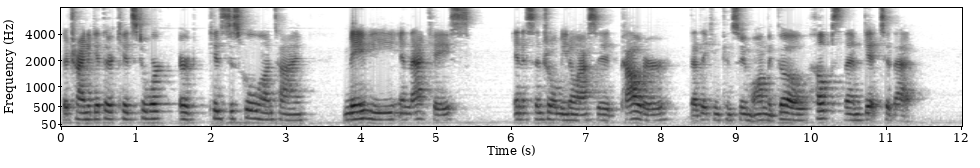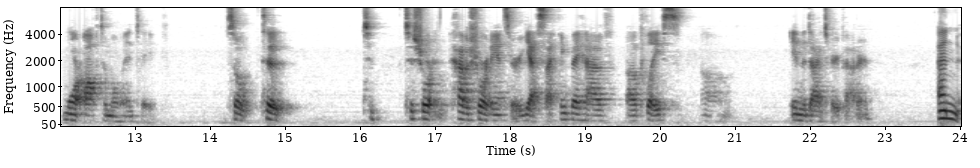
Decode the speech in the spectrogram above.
they're trying to get their kids to work or kids to school on time maybe in that case, an essential amino acid powder that they can consume on the go helps them get to that more optimal intake. So to to to short have a short answer, yes, I think they have a place um, in the dietary pattern. And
